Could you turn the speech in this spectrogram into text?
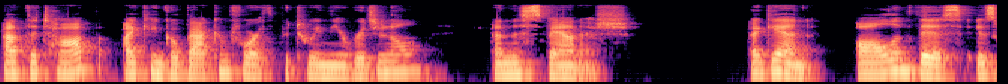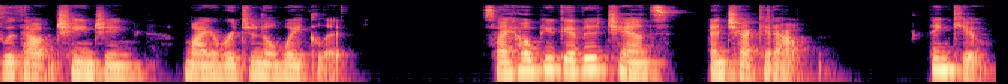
At the top, I can go back and forth between the original and the Spanish. Again, all of this is without changing my original Wakelet. So I hope you give it a chance and check it out. Thank you.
